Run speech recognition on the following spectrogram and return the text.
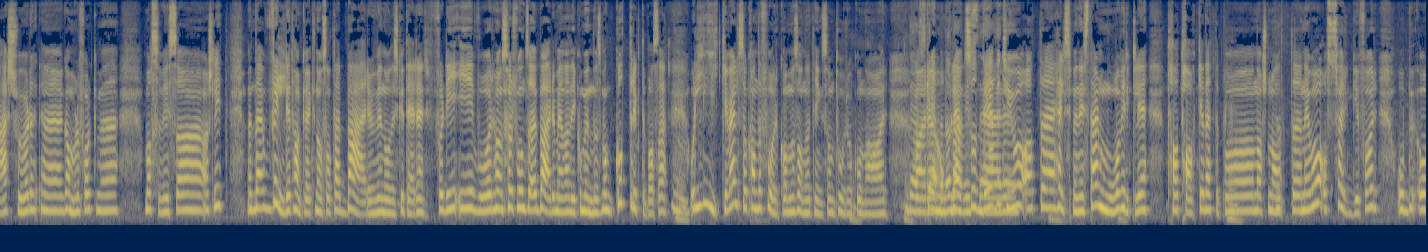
er sjøl eh, gamle folk med massevis av, av, slit. Men det er jo veldig tankevekkende også at det er Bærum vi nå diskuterer. Fordi i vår organisasjon så er Bærum en av de kommunene som har godt rykte på seg. Mm. Og likevel så kan det forekomme sånne ting som Tore og kona har, har opplevd. Da, så det, det betyr jo at eh, helseministeren må virkelig ta tak i dette på mm. nasjonalt eh, nivå og sørge for å, å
